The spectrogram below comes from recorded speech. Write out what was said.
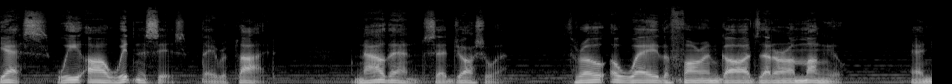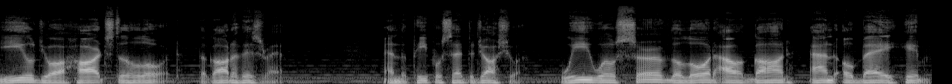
Yes, we are witnesses, they replied. Now then, said Joshua, throw away the foreign gods that are among you, and yield your hearts to the Lord, the God of Israel. And the people said to Joshua, we will serve the Lord our God and obey him.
